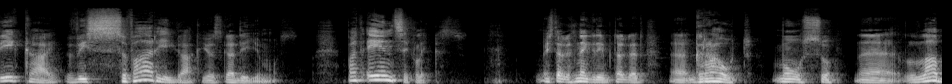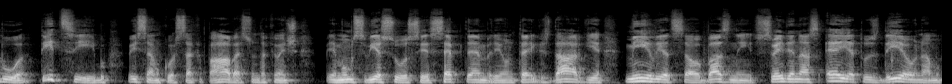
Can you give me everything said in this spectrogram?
tikai vissvarīgākajos gadījumos. Pat enciklikas Es tagad negribu tagad, uh, graut mūsu uh, labo ticību visam, ko saka pāvests. Un tā kā viņš pie mums viesosies septembrī un teiks, dārgie, mīliet savu baznīcu, svētdienās ejiet uz dievnamu,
